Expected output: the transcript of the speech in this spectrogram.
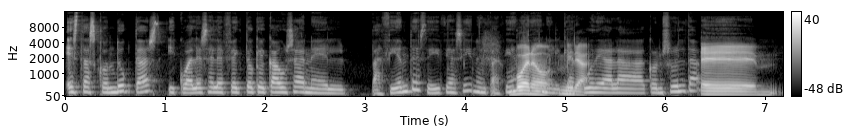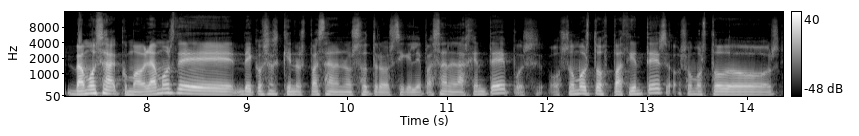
estas conductas y cuál es el efecto que causa en el paciente, se dice así, en el paciente bueno, en el que mira, acude a la consulta. Eh, vamos a, como hablamos de, de, cosas que nos pasan a nosotros y que le pasan a la gente, pues o somos todos pacientes o somos todos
